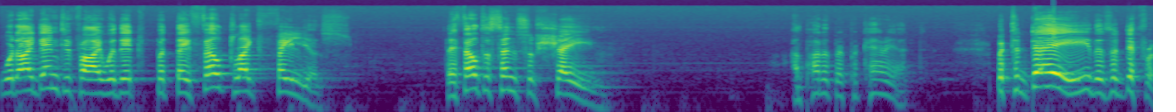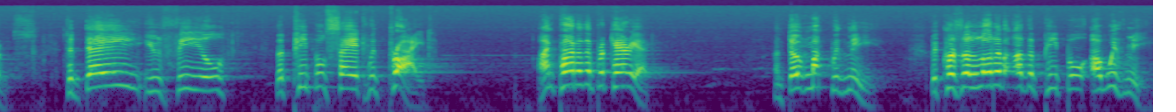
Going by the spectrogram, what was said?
would identify with it, but they felt like failures. They felt a sense of shame. I'm part of the precariat. But today, there's a difference. Today, you feel that people say it with pride. I'm part of the precariat. And don't muck with me. Because a lot of other people are with me.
